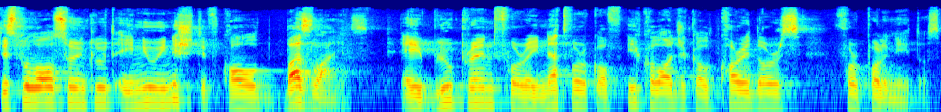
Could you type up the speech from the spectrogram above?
This will also include a new initiative called Buzzlines, a blueprint for a network of ecological corridors for pollinators.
